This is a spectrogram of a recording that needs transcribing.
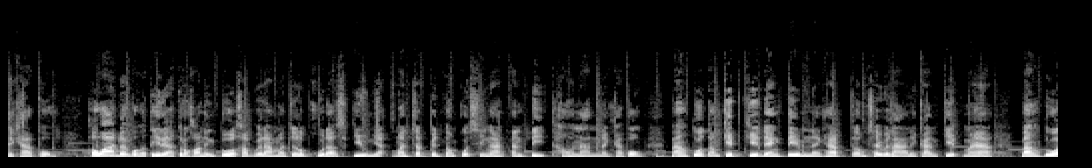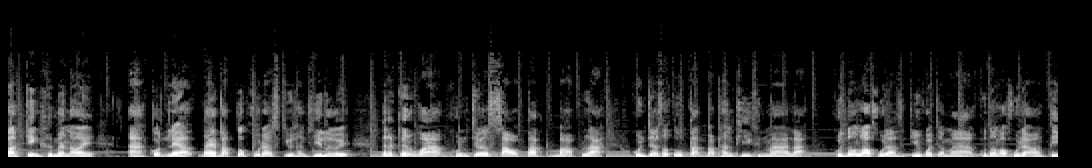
นะครับผม เพราะว่าโดยปกติแล้วตัวละครหนึ่งตัวครับเวลามันจะลบคูดาวสกิลเนี่ยมันจะเป็นต้องกดใช้งานอันติเท่านั้นนะครับผมบางตัวต้องเก็บเกรดแดงเต็มนะครับต้องใช้เวลาในการเก็บมาก บางตัวเก่งขึ้นมาหน่อยอะกดแล้วได้บัฟลบคูดาวสกิลทันทีเลย แต่ถ้าเกิดว่าคุณเจอเสาตัดบัฟล่ะ คุณเจอศัตรูตัดบัฟทันทีขึ้นมาล่ะคุณต้องรอคูดาวสกิลกว่าจะมา คุณต้องรอคูดาวอันตี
